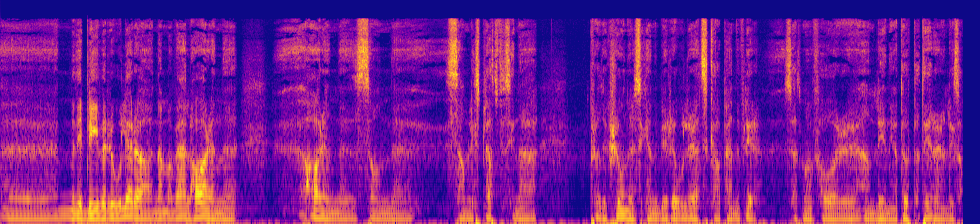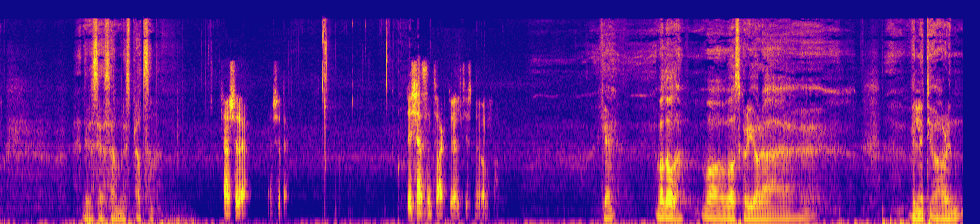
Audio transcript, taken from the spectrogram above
Uh, men det blir väl roligare när man väl har en, uh, har en sån uh, samlingsplats för sina produktioner så kan det bli roligare att skapa ännu fler. Så att man får anledning att uppdatera den liksom. Det vill säga samlingsplatsen. Kanske det. Kanske det. Det känns inte så aktuellt just nu i alla fall. Okej. Okay. Vad då? Vad, vad ska du göra? Vill inte ha en,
